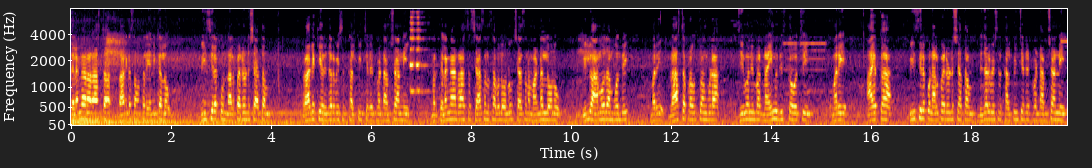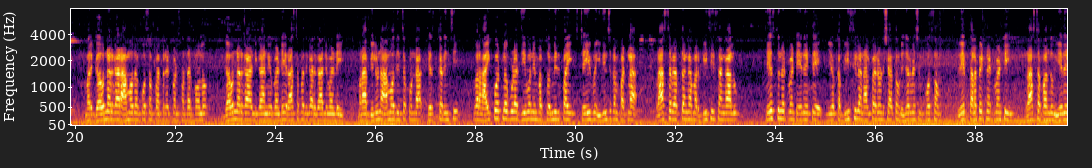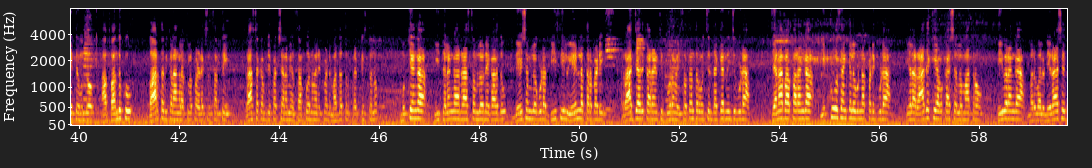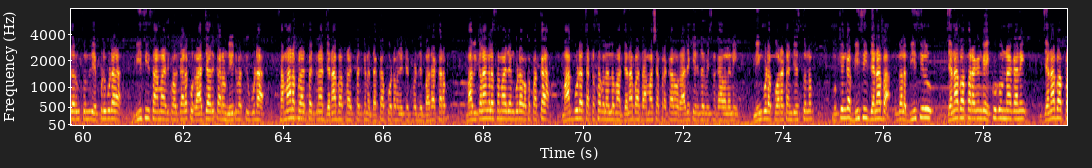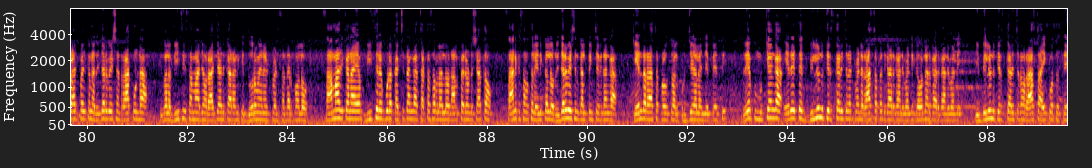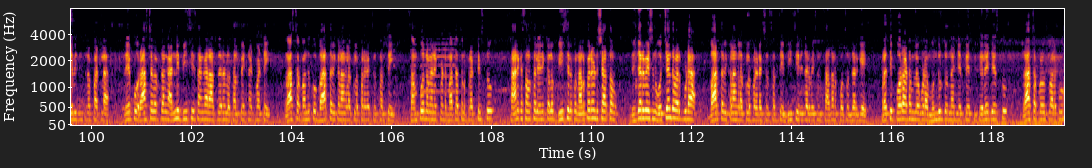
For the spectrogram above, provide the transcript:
తెలంగాణ రాష్ట్ర స్థానిక సంస్థల ఎన్నికల్లో బీసీలకు నలభై రెండు శాతం రాజకీయ రిజర్వేషన్ కల్పించేటటువంటి అంశాన్ని మరి తెలంగాణ రాష్ట్ర శాసనసభలోను శాసన మండలిలోను బిల్లు ఆమోదం పొంది మరి రాష్ట్ర ప్రభుత్వం కూడా జీవో నెంబర్ నైన్ను తీసుకువచ్చి మరి ఆ యొక్క బీసీలకు నలభై రెండు శాతం రిజర్వేషన్ కల్పించేటటువంటి అంశాన్ని మరి గవర్నర్ గారు ఆమోదం కోసం పంపినటువంటి సందర్భంలో గవర్నర్ గారిని కానివ్వండి రాష్ట్రపతి గారు కానివ్వండి మరి ఆ బిల్లును ఆమోదించకుండా తిరస్కరించి ఇవాళ హైకోర్టులో కూడా జీవో నెంబర్ తొమ్మిదిపై స్టే విధించడం పట్ల రాష్ట్ర వ్యాప్తంగా మరి బీసీ సంఘాలు చేస్తున్నటువంటి ఏదైతే ఈ యొక్క బీసీల నలభై రెండు శాతం రిజర్వేషన్ కోసం రేపు తలపెట్టినటువంటి రాష్ట్ర బంధు ఏదైతే ఉందో ఆ బంధుకు భారత వికలాంగుల కుల ప్రొడక్షన్ సమితి రాష్ట్ర కమిటీ పక్షాన మేము సంపూర్ణమైనటువంటి మద్దతును ప్రకటిస్తున్నాం. ముఖ్యంగా ఈ తెలంగాణ రాష్ట్రంలోనే కాదు దేశంలో కూడా బీసీలు ఏండ్ల తరబడి రాజ్యాధికారానికి దూరమై స్వతంత్రం వచ్చిన దగ్గర నుంచి కూడా జనాభా పరంగా ఎక్కువ సంఖ్యలో ఉన్నప్పటికీ కూడా ఇలా రాజకీయ అవకాశాల్లో మాత్రం తీవ్రంగా మరి వాళ్ళు నిరాశ జరుగుతుంది ఎప్పుడు కూడా బీసీ సామాజిక వర్గాలకు రాజ్యాధికారం నేటి వరకు కూడా సమాన ప్రాతిపదికన జనాభా ప్రాతిపదికన దక్కపోవడం అనేటటువంటిది బాధాకరం. మా వికలాంగుల సమాజం కూడా ఒక పక్క మాకు కూడా చట్టసభలలో మా జనాభా దామాషా ప్రకారం రాజకీయ రిజర్వేషన్ కావాలని మేము కూడా పోరాటం చేస్తున్నాం. ముఖ్యంగా బీసీ జనాభా ఇవాళ బీసీలు జనాభా పరంగా ఎక్కువగా ఉన్నా కానీ జనాభా ప్రాతిపదికన రిజర్వేషన్ రాకుండా ఇవాళ బీసీ సమాజం రాజ్యాధికారానికి దూరమైనటువంటి సందర్భంలో సామాజిక న్యాయం బీసీలకు కూడా ఖచ్చితంగా చట్టసభలలో నలభై రెండు శాతం స్థానిక సంస్థల ఎన్నికల్లో రిజర్వేషన్ కల్పించే విధంగా కేంద్ర రాష్ట్ర ప్రభుత్వాలు కృషి చేయాలని చెప్పేసి రేపు ముఖ్యంగా ఏదైతే బిల్లును తిరస్కరించినటువంటి రాష్ట్రపతి గారు కానివ్వండి గవర్నర్ గారు కానివ్వండి ఈ బిల్లును తిరస్కరించడం రాష్ట్ర హైకోర్టు సేవించడం పట్ల రేపు రాష్ట్ర వ్యాప్తంగా అన్ని బీసీ సంఘాల ఆధ్వర్యంలో తలపెట్టినటువంటి రాష్ట్ర బంధుకు భారత వికలాంగుల కుల పరిరక్షణ సమితి సంపూర్ణమైనటువంటి మద్దతును ప్రకటిస్తూ స్థానిక సంస్థల ఎన్నికల్లో బీసీలకు నలభై రెండు శాతం రిజర్వేషన్ వచ్చేంత వరకు కూడా భారత వికలాంగుల హక్కుల పరిరక్షణ సమితి బీసీ రిజర్వేషన్ సాధన కోసం జరిగే ప్రతి పోరాటంలో కూడా ముందుంటుందని చెప్పేసి తెలియజేస్తూ రాష్ట్ర ప్రభుత్వాలకు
